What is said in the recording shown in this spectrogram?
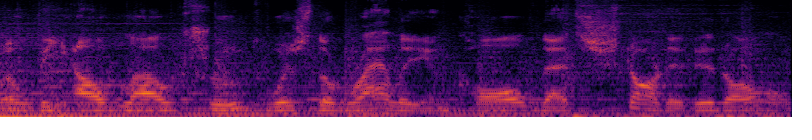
Well, the Out Loud Truth was the rallying call that started it all.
